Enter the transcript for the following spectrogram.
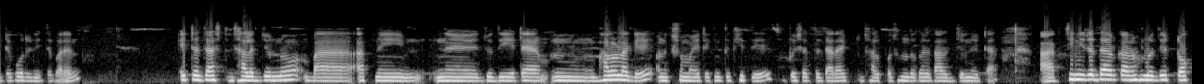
এটা করে নিতে পারেন। এটা জাস্ট ঝালের জন্য বা আপনি যদি এটা ভালো লাগে, অনেক সময় এটা কিন্তু খেতে স্যুপের সাথে যারা একটু ঝাল পছন্দ করে তাদের জন্য এটা। আর চিনিটা দেওয়ার কারণ হলো যে টক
